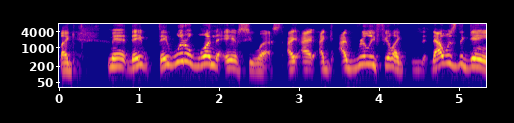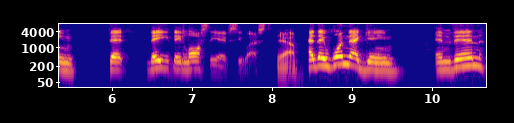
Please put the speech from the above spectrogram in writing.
Like, man, they they would have won the AFC West. I I I really feel like that was the game that they they lost the AFC West. Yeah. Had they won that game, and then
